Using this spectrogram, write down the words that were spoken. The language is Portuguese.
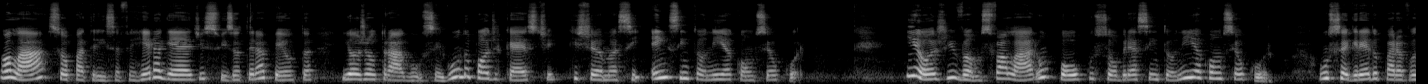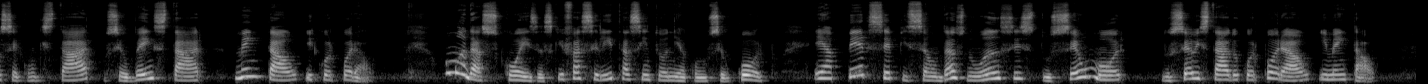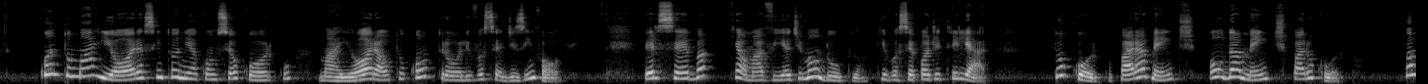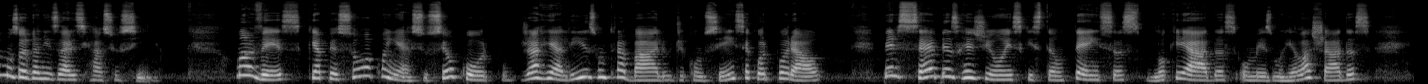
Olá, sou Patrícia Ferreira Guedes, fisioterapeuta, e hoje eu trago o segundo podcast que chama-se Em Sintonia com o Seu Corpo. E hoje vamos falar um pouco sobre a sintonia com o seu corpo, um segredo para você conquistar o seu bem-estar mental e corporal. Uma das coisas que facilita a sintonia com o seu corpo é a percepção das nuances do seu humor, do seu estado corporal e mental. Quanto maior a sintonia com o seu corpo, maior autocontrole você desenvolve. Perceba que é uma via de mão dupla que você pode trilhar do corpo para a mente ou da mente para o corpo. Vamos organizar esse raciocínio. Uma vez que a pessoa conhece o seu corpo, já realiza um trabalho de consciência corporal, percebe as regiões que estão tensas, bloqueadas ou mesmo relaxadas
